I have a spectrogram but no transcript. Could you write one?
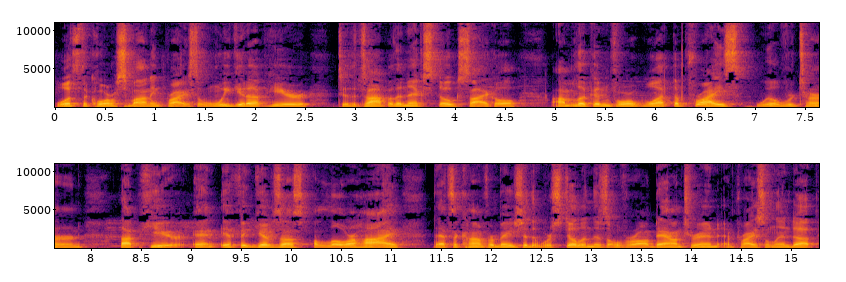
What's the corresponding price? So when we get up here to the top of the next Stoke cycle, I'm looking for what the price will return up here. And if it gives us a lower high, that's a confirmation that we're still in this overall downtrend and price will end up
